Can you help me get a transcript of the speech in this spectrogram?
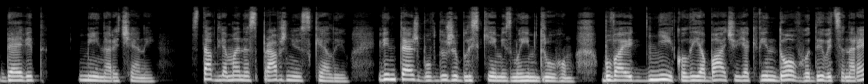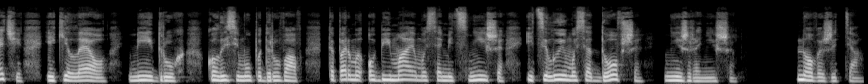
Девід, мій наречений, став для мене справжньою скелею. Він теж був дуже близьким із моїм другом. Бувають дні, коли я бачу, як він довго дивиться на речі, які Лео, мій друг, колись йому подарував. Тепер ми обіймаємося міцніше і цілуємося довше, ніж раніше. Нове життя.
